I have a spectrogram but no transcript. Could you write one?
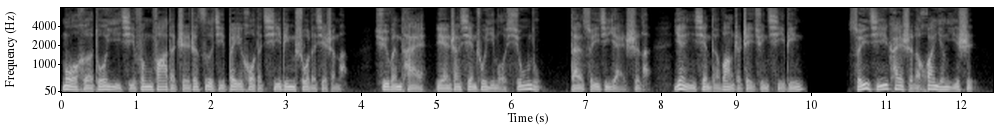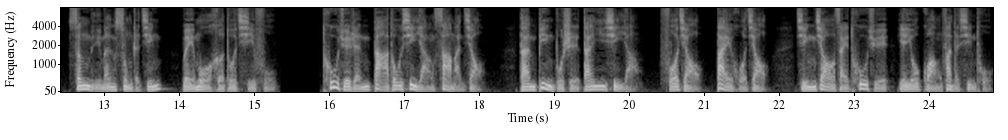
莫赫多意气风发地指着自己背后的骑兵说了些什么，屈文泰脸上现出一抹羞怒，但随即掩饰了，艳羡地望着这群骑兵。随即开始了欢迎仪式，僧侣们诵着经为莫赫多祈福。突厥人大都信仰萨满教，但并不是单一信仰。佛教、拜火教、景教在突厥也有广泛的信徒。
